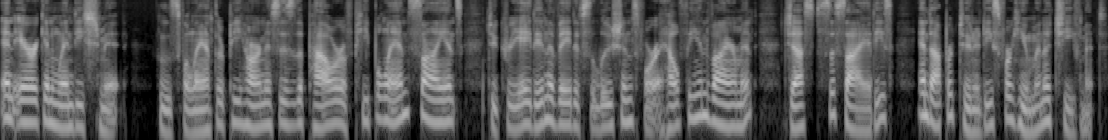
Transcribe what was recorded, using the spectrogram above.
And Eric and Wendy Schmidt whose philanthropy harnesses the power of people and science to create innovative solutions for a healthy environment, just societies, and opportunities for human achievement.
